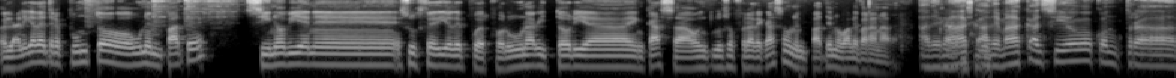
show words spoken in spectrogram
en la liga de tres puntos un empate, si no viene sucedido después por una victoria en casa o incluso fuera de casa, un empate no vale para nada. Además, claro, además han sido contra,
